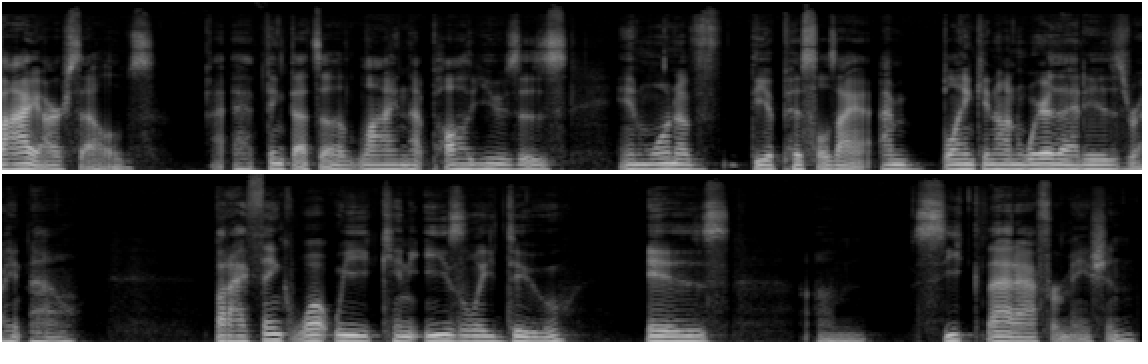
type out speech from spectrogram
by ourselves I, think that's a line that Paul uses in one of the epistles. I, I'm blanking on where that is right now. But I think what we can easily do is um, seek that affirmation,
